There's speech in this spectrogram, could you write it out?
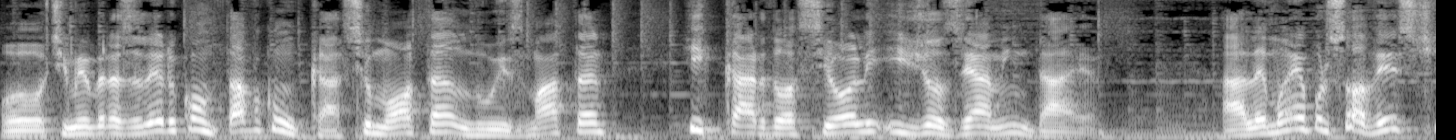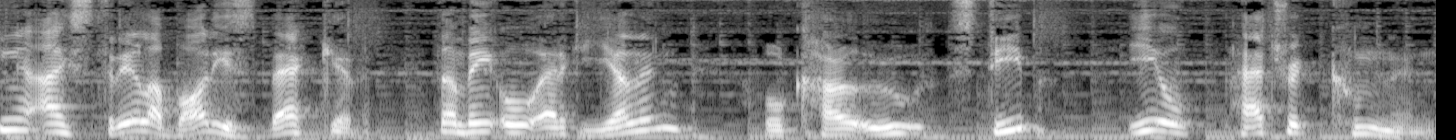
O time brasileiro contava com Cássio Mota, Luiz Mata, Ricardo Ascioli e José Amindaia. A Alemanha, por sua vez, tinha a estrela Boris Becker, também o Eric Yellen, o Carl. Stieb e o Patrick Kuhnen.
